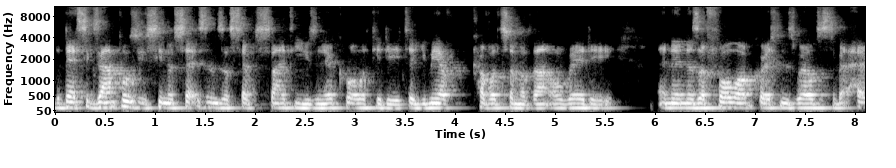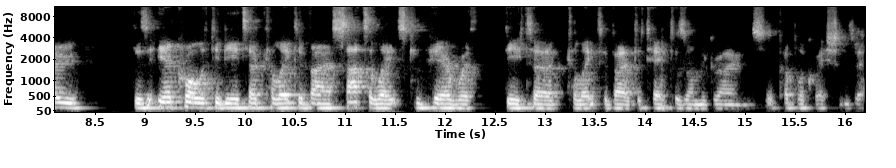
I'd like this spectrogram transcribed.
the best examples you've seen of citizens or civil society using air quality data. You may have covered some of that already. And then there's a follow-up question as well, just about how does air quality data collected via satellites compare with data collected by detectors on the ground? So a couple of questions there.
